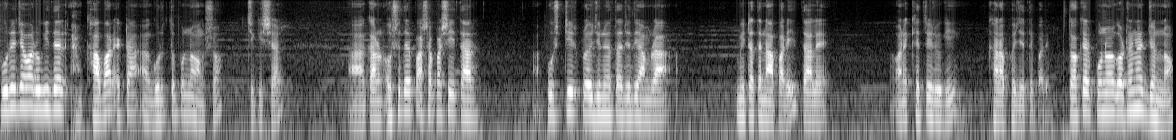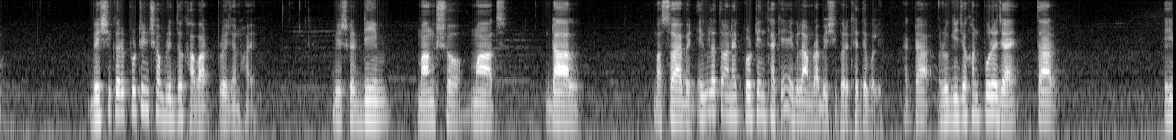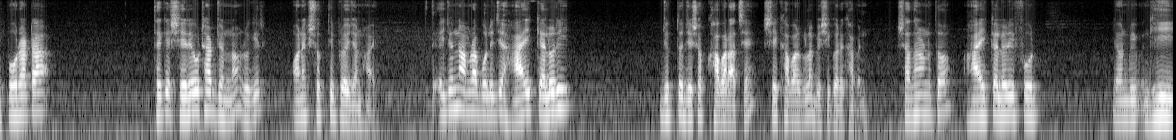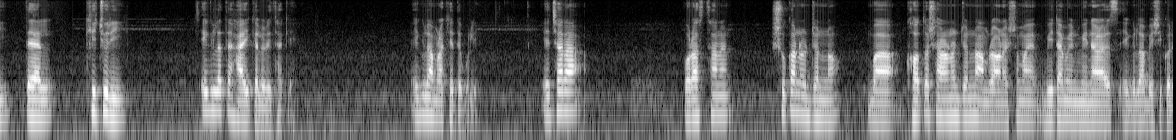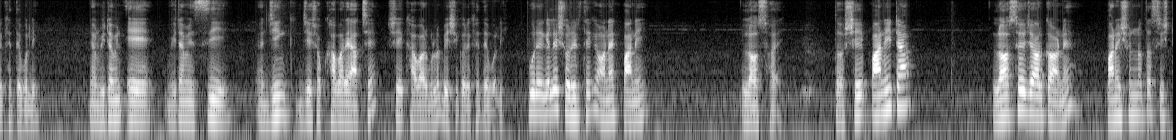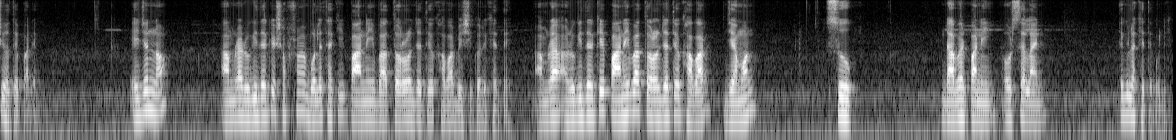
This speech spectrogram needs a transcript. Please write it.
পুড়ে যাওয়া রোগীদের খাবার একটা গুরুত্বপূর্ণ অংশ চিকিৎসার। কারণ ওষুধের পাশাপাশি তার পুষ্টির প্রয়োজনীয়তা যদি আমরা মেটাতে না পারি, তাহলে অনেক ক্ষেত্রে রুগী খারাপ হয়ে যেতে পারে। ত্বকের পুনর্গঠনের জন্য বেশি করে প্রোটিন সমৃদ্ধ খাবার প্রয়োজন হয়। বিশেষ করে ডিম, মাংস, মাছ, ডাল বা সয়াবিন, এগুলোতে অনেক প্রোটিন থাকে, এগুলো আমরা বেশি করে খেতে বলি। একটা রুগী যখন পুড়ে যায়, তার এই পোড়াটা থেকে সেরে ওঠার জন্য রুগীর অনেক শক্তির প্রয়োজন হয়। তো এই জন্য আমরা বলি যে হাই ক্যালোরি যুক্ত যেসব খাবার আছে, সেই খাবারগুলো বেশি করে খাবেন। সাধারণত হাই ক্যালোরি ফুড যেমন ঘি, তেল, খিচুড়ি, এগুলোতে হাই ক্যালোরি থাকে। এগুলো আমরা খেতে বলি। এছাড়া পরাস্থান শুকানোর জন্য বা ক্ষত সারানোর জন্য আমরা অনেক সময় ভিটামিন, মিনারেলস এগুলো বেশি করে খেতে বলি। যেমন vitamin A vitamin C zinc যেসব খাবারে আছে সেই খাবারগুলো বেশি করে খেতে বলি। পুড়ে গেলে শরীর থেকে অনেক পানি লস হয়। তো সেই পানিটা লস হয়ে যাওয়ার কারণে পানি শূন্যতা সৃষ্টি হতে পারে। এই জন্য আমরা রুগীদেরকে সবসময় বলে থাকি পানি বা তরল জাতীয় খাবার বেশি করে খেতে। আমরা রুগীদেরকে পানি বা তরল জাতীয় খাবার যেমন স্যুপ ডাবের পানি ওরসেলাইন এগুলো খেতে বলি।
